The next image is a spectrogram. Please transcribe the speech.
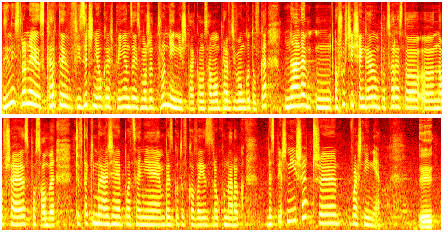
Z jednej strony z karty fizycznie ukraść pieniądze jest może trudniej niż taką samą prawdziwą gotówkę, no ale mm, oszuści sięgają po coraz to e, nowsze sposoby. Czy w takim razie płacenie bezgotówkowe jest z roku na rok bezpieczniejsze, czy właśnie nie? Y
